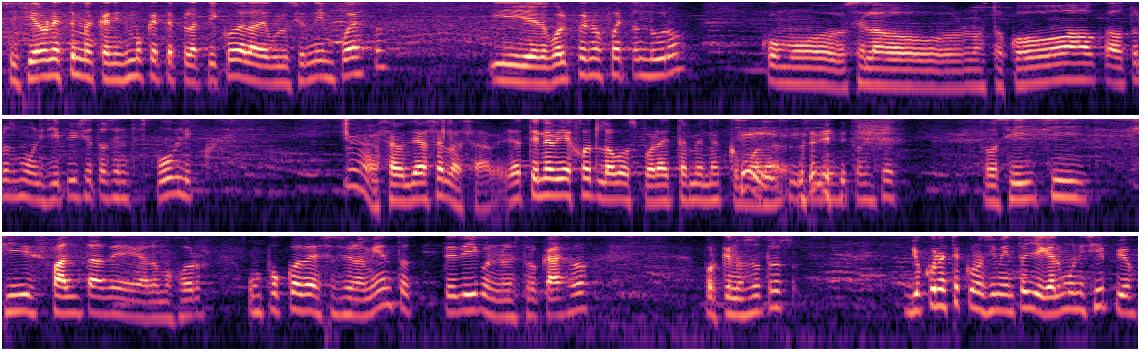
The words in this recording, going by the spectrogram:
Se hicieron este mecanismo que te platico de la devolución de impuestos y el golpe no fue tan duro como se lo nos tocó a, a otros municipios y otros entes públicos. Ah, Saúl ya se la sabe. Ya tiene viejos lobos por ahí también Sí, acomodados. sí, sí. Entonces, pues sí, sí, sí es falta de a lo mejor un poco de asesoramiento. Te digo, en nuestro caso, porque nosotros, yo con este conocimiento llegué al municipio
